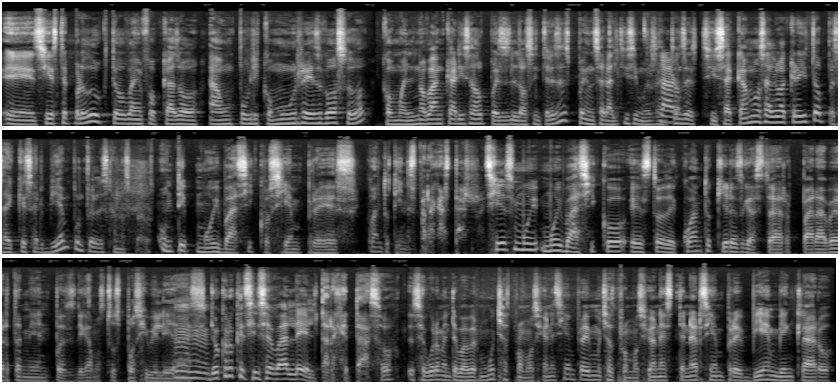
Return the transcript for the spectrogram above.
eh, si este producto va enfocado a un público muy riesgoso, como el no bancarizado, pues los intereses pueden ser altísimos. Claro. Entonces, si sacamos algo a crédito, pues hay que ser bien puntuales con los pagos. Un tip muy básico siempre es cuánto tienes para gastar. Sí es muy muy básico esto de cuánto quieres gastar para ver también pues digamos tus posibilidades. Yo creo que sí se vale el tarjetazo. Seguramente va a haber muchas promociones, siempre hay muchas promociones, tener siempre bien bien claro,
